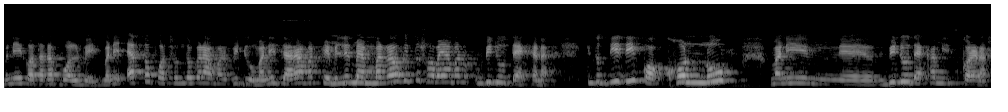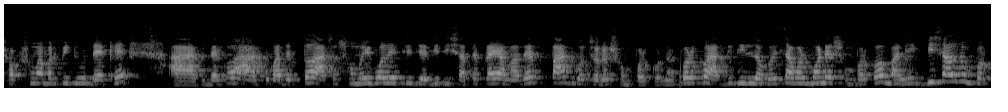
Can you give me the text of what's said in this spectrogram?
মানে এই কথাটা বলবে। মানে এত পছন্দ করে আমার ভিডিও মানে যারা আমার ফ্যামিলির মেম্বাররাও কিন্তু সবাই আমার ভিডিও দেখে না। কিন্তু দিদি কখনো মানে ভিডিও দেখা মিস করে না। সবসময় আমার ভিডিও দেখে। আর দেখো, আর তোমাদের তো আসার সময় বলেছি যে, দিদির সাথে প্রায় আমাদের পাঁচ বছরের সম্পর্ক না। সম্পর্ক আর দিদির লোক হয়েছে আমার মনের সম্পর্ক। মানে বিশাল সম্পর্ক,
